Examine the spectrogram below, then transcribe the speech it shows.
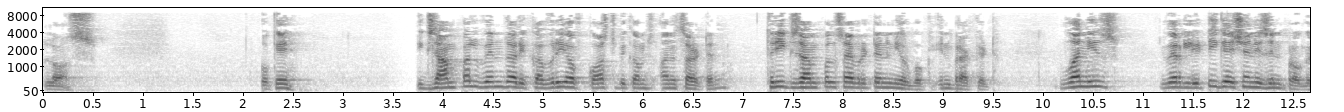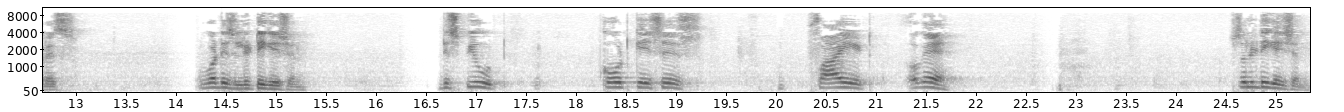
loss. Okay. Example when the recovery of cost becomes uncertain. Three examples I have written in your book in bracket. One is where litigation is in progress. What is litigation? Dispute, court cases, fight, okay. So litigation.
